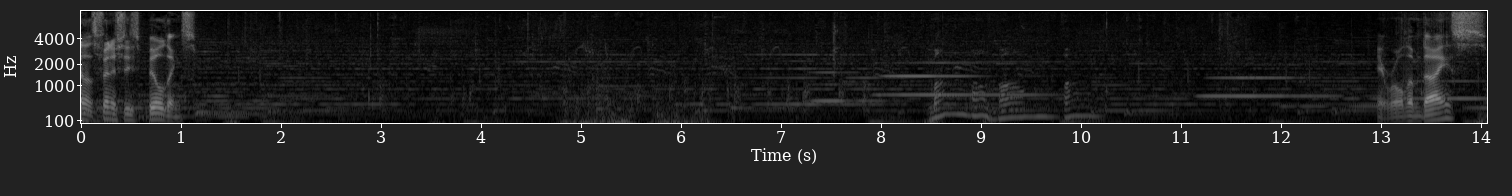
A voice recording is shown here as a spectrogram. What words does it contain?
Let's finish these buildings. Okay, roll them dice.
